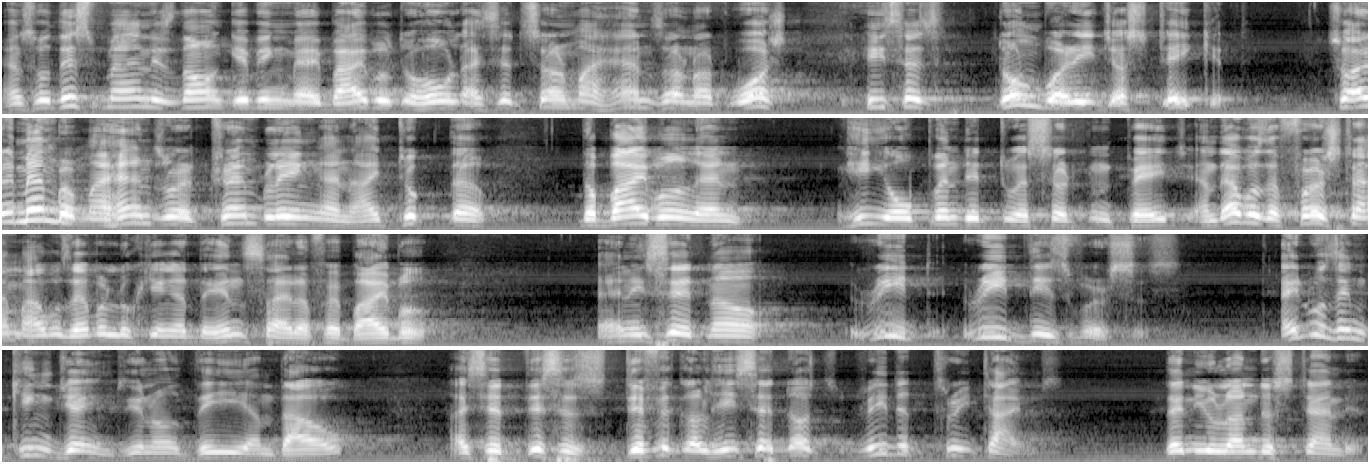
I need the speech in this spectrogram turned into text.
And so this man is now giving me a Bible to hold. I said, Sir, my hands are not washed. He says, Don't worry, just take it. So I remember my hands were trembling, and I took the, the Bible and he opened it to a certain page. And that was the first time I was ever looking at the inside of a Bible. And he said, Now, read, read these verses. It was in King James, you know, thee and thou. I said, This is difficult. He said, No, read it three times. Then you'll understand it.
